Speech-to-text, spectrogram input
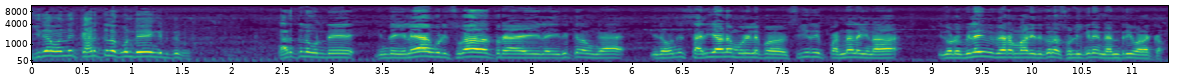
இதை வந்து கருத்துல கொண்டு எங்கிட்டு கருத்துல கொண்டு இந்த இளையாங்குடி சுகாதாரத்துறையில இருக்கிறவங்க இதை வந்து சரியான முறையில் இப்போ சீர் பண்ணலைன்னா இதோட விளைவு வேற மாதிரி இருக்குன்னு நான் சொல்லிக்கிறேன். நன்றி வணக்கம்.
